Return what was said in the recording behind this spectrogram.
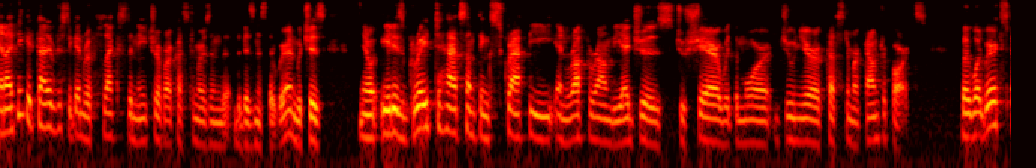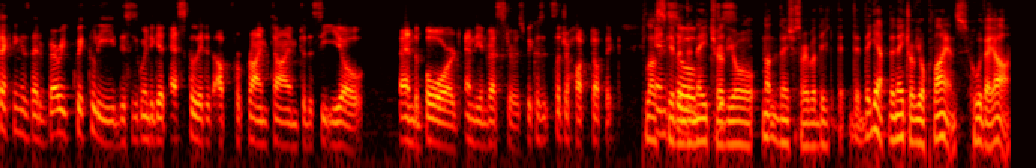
and I think it kind of just again reflects the nature of our customers and the, the business that we're in, which is, you know, it is great to have something scrappy and rough around the edges to share with the more junior customer counterparts. But what we're expecting is that very quickly this is going to get escalated up for prime time to the CEO and the board and the investors because it's such a hot topic. Plus, and given so the nature of your not the nature, sorry, but the, the, the, yeah the nature of your clients, who they are,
